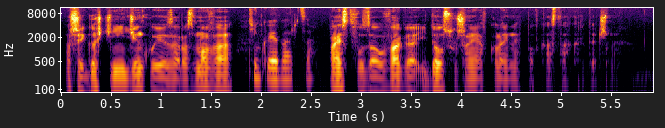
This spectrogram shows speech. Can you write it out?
Naszej gościni dziękuję za rozmowę, Dziękuję bardzo. Państwu za uwagę i do usłyszenia w kolejnych podcastach krytycznych.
